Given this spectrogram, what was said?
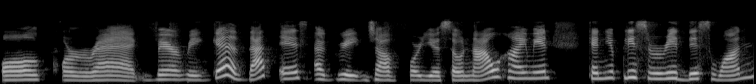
all correct. Very good. That is a great job for you. So now, Hyman, can you please read this one?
